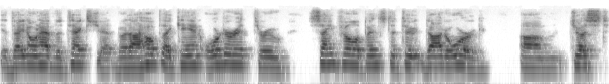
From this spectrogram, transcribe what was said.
they don't have the text yet, but I hope they can order it through stphilipinstitute.org. Um, just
